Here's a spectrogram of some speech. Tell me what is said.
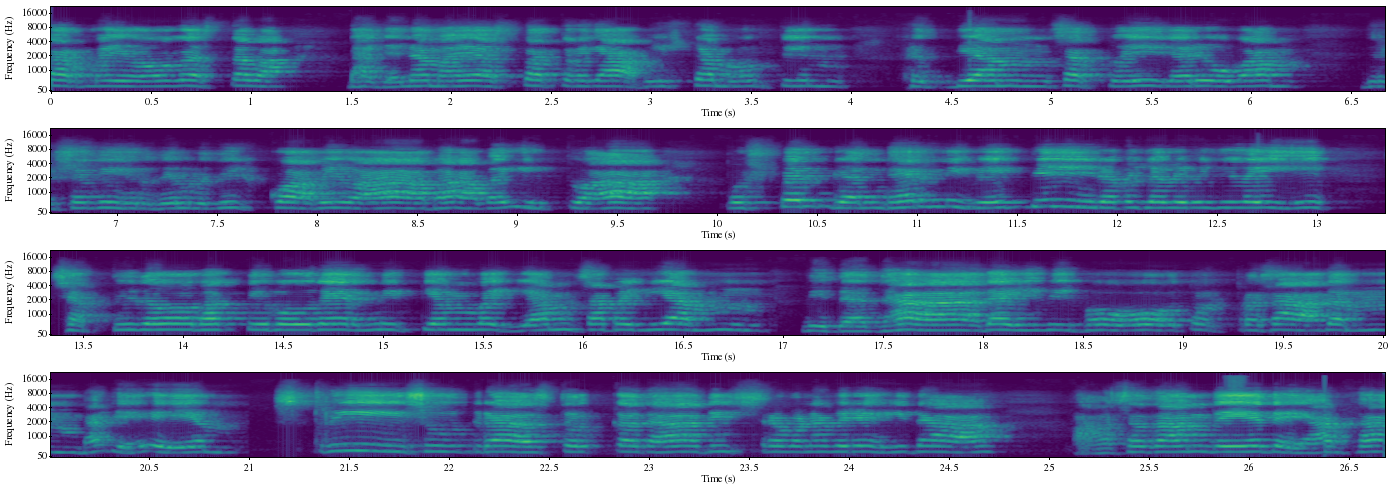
कर्मयोगस्तव ीष्टमूर्ति हृदि मृदि क्वापि वा भावयित्वा पुष्पैर्गन्धैर्निवेद्यैरपि च विरजितैः शक्तिदो भक्तिबोधैर्नित्यं वयं सपर्यं विदधादै विभो सपयम्प्रसादं भजेयं स्त्रीशूद्रास्तुर्कदादिश्रवणविरहिता आसदाम् दे दयार्था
